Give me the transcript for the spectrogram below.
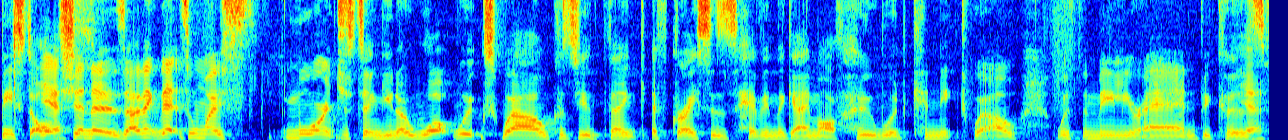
best Yes. option is. I think that's almost more interesting. You know, what works well because you'd think if Grace is having the game off, who would connect well with Ameliaranne because Yes.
